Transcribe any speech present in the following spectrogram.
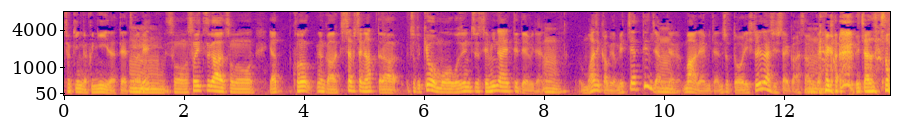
貯金額2位だったやつがね、うんそのそいつがそのやこのなんか久々に会ったらちょっと今日もう午前中セミナーやっててみたいな、うん。マジかみたいな。めっちゃやってんじゃんみたいな、まあねみたいな。ちょっと俺一人暮らししたいからさ、みたいな。なんか めっちゃそう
